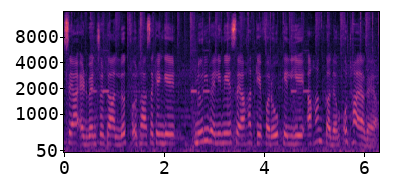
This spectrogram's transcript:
सयाह एडवेंचर का लुत्फ उठा सकेंगे। नूरी वैली में सियाहत के फ़रोग के लिए अहम कदम उठाया गया।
